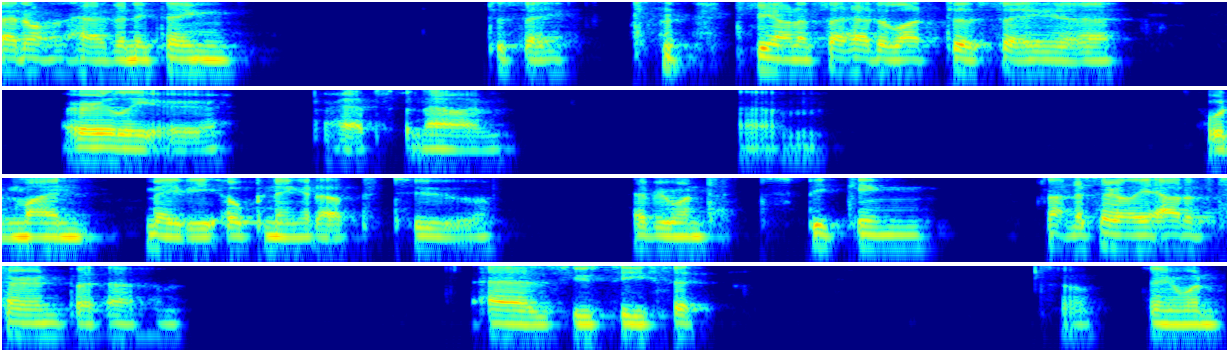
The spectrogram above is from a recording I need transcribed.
I don't have anything to say. to be honest, I had a lot to say uh, earlier, perhaps, but now I'm. Um, I wouldn't mind maybe opening it up to everyone speaking, not necessarily out of turn, but um, as you see fit. So, if anyone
